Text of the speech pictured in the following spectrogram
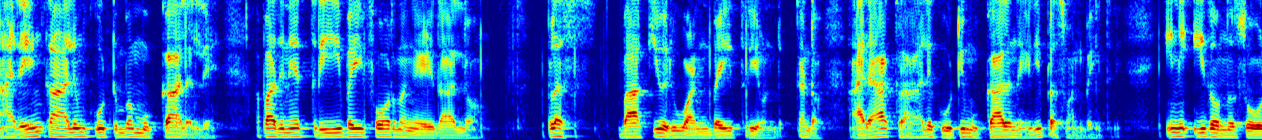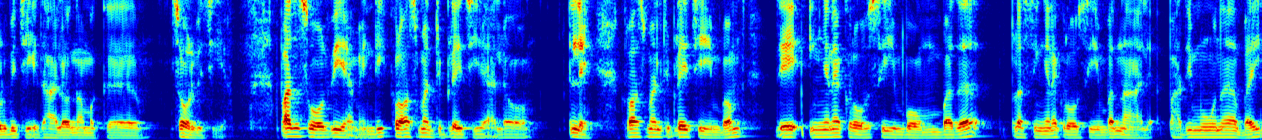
അരയും കാലും കൂട്ടുമ്പോൾ മുക്കാലല്ലേ? അപ്പോൾ അതിനെ ത്രീ ബൈ ഫോർ എന്നങ്ങ് എഴുതാമല്ലോ പ്ലസ് ബാക്കി ഒരു വൺ ബൈ ത്രീ ഉണ്ട്. കണ്ടോ? അര കാൽ കൂട്ടി മുക്കാലെന്ന് എഴുതി പ്ലസ് വൺ ബൈ ത്രീ ഇനി ഇതൊന്ന് സോൾവ് ചെയ്താലോ നമുക്ക്? സോൾവ് ചെയ്യാം. അപ്പോൾ അത് സോൾവ് ചെയ്യാൻ വേണ്ടി ക്രോസ് മൾട്ടിപ്ലൈ ചെയ്യാമല്ലോ അല്ലേ ക്രോസ് മൾട്ടിപ്ലൈ ചെയ്യുമ്പം ദേ ഇങ്ങനെ ക്രോസ് ചെയ്യുമ്പോൾ ഒമ്പത് പ്ലസ് ഇങ്ങനെ ക്രോസ് ചെയ്യുമ്പോൾ നാല്. പതിമൂന്ന് ബൈ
